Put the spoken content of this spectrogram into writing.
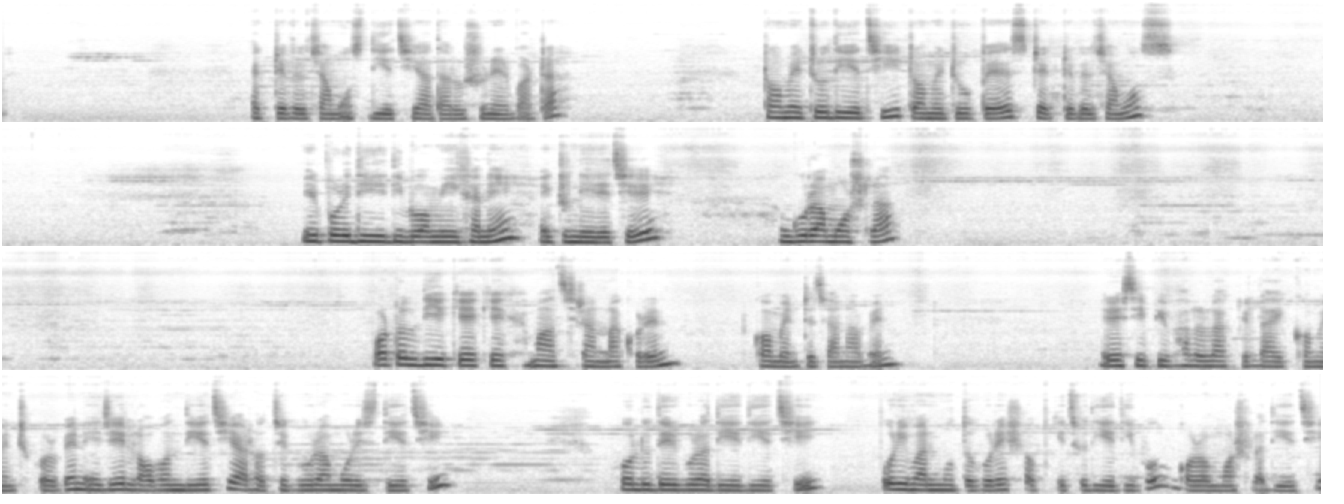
এক টেবিল চামচ দিয়েছি আদা রসুনের বাটা। টমেটো দিয়েছি, টমেটো পেস্ট এক টেবিল চামচ। এরপরে দিয়ে দিব আমি এখানে একটু নেড়েছে গুঁড়া মশলা। পটল দিয়ে কে কে মাছ রান্না করেন কমেন্টে জানাবেন। রেসিপি ভালো লাগলে লাইক কমেন্ট করবেন। এই যে লবণ দিয়েছি আর হচ্ছে গুঁড়া মরিচ দিয়েছি। হলুদের গুঁড়া দিয়ে দিয়েছি। পরিমাণ মতো করে সব কিছু দিয়ে দিব। গরম মশলা দিয়েছি।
